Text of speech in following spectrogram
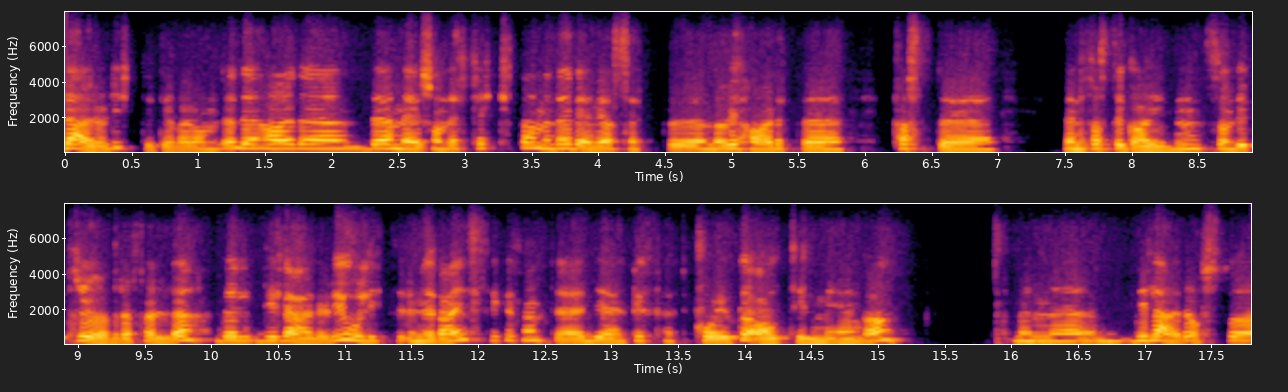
lære å lytte til hverandre, det, har, det er mer sånn effekt, da, men det er det vi har sett eh, når vi har dette faste, den faste guiden som de prøver å følge. De, de lærer det jo litt underveis, ikke sant. De ikke, får jo ikke alt til med en gang. Men eh, de lærer også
